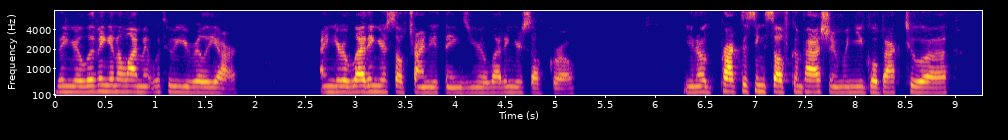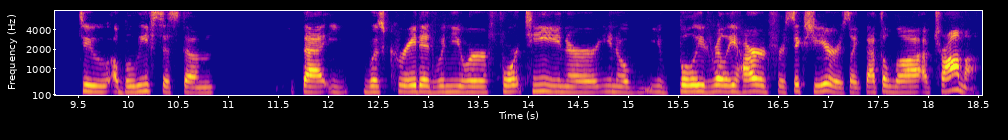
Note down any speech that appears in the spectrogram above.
then you're living in alignment with who you really are. And you're letting yourself try new things and you're letting yourself grow. You know practicing self-compassion when you go back to a to a belief system that was created when you were 14 or you know you bullied really hard for six years like that's a lot of trauma.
